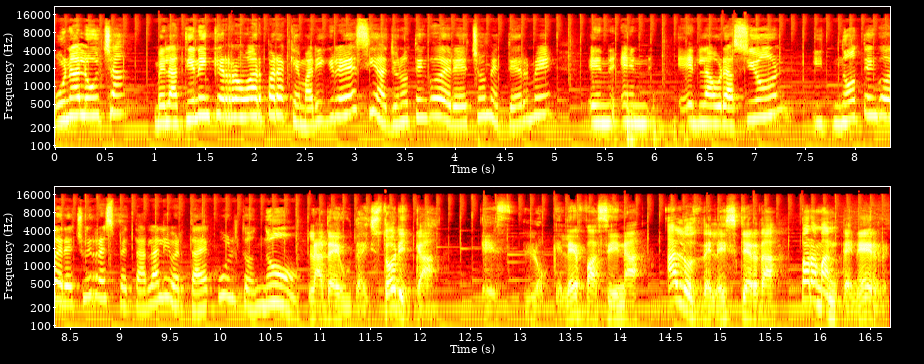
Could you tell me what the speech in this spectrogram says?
una lucha, me la tienen que robar para quemar iglesias? Yo no tengo derecho a meterme en, en, en la oración y no tengo derecho a respetar la libertad de culto, no. La deuda histórica es lo que le fascina a los de la izquierda para mantener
